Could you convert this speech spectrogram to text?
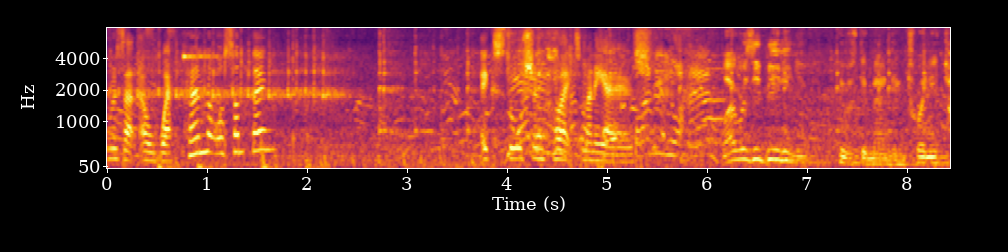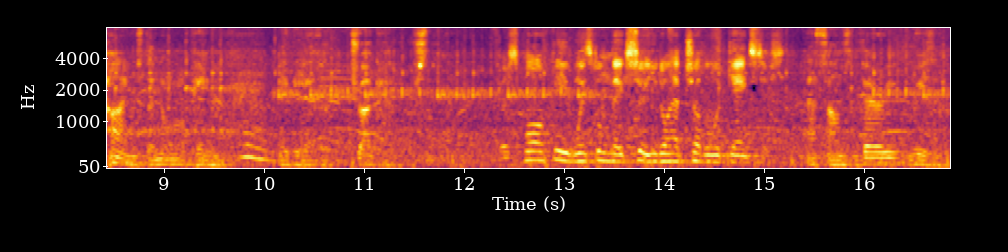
What is that? A weapon or something? Extortion, collect money owed. Why was he beating you? He was demanding 20 times the normal payment. Maybe he has a drug habit or something. For a small fee, Winston will make sure you don't have trouble with gangsters. That sounds very reasonable.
